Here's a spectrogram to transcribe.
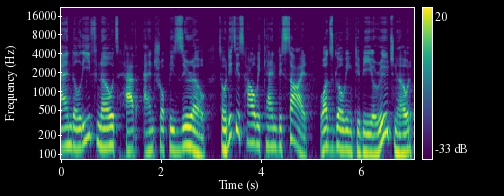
and the leaf nodes have entropy zero. So this is how we can decide what's going to be a root node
